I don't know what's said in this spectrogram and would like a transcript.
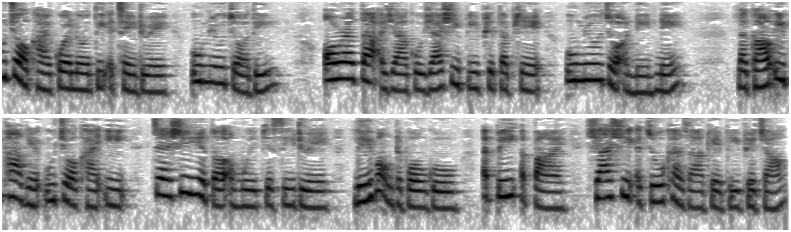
ဦးကျော်ခိုင်ကွယ်လွန်သည့်အချိန်တွင်ဦးမျိုးကျော်သည်ဩရတအရာကိုရရှိပြီးဖြစ်သဖြင့်ဦးမျိုးကျော်အနေနှင့်၎င်း၏ဖခင်ဦးကျော်ခိုင်၏ကြံရှိရသောအမွေပစ္စည်းတွင်လေးပုံတစ်ပုံကို အပီးအပိုင်ရရှိအကျိုးခံစားခဲ့ပြီးဖြစ်ကြောင်း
